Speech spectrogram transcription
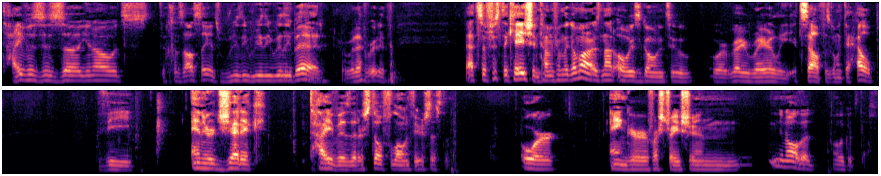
Taivas is uh, you know it's the Chazal say it's really really really bad or whatever it is. That sophistication coming from the Gemara is not always going to, or very rarely itself, is going to help the energetic taivas that are still flowing through your system, or anger, frustration, you know all the all the good stuff.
